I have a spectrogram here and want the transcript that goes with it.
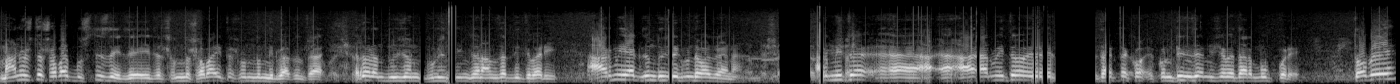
মানুষ তো সবাই বুঝতেছে যে এটা সুন্দর, সবাই তো সুন্দর নির্বাচন চায়। ধরেন দুইজন পুলিশ, তিনজন আনসার দিতে পারি। আর্মি একজন, দুইজন দেওয়া যায় না। আর্মিতে আর্মি একটা কন্টিনজেন্ট হিসেবে তারা মুভ করে। তবে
